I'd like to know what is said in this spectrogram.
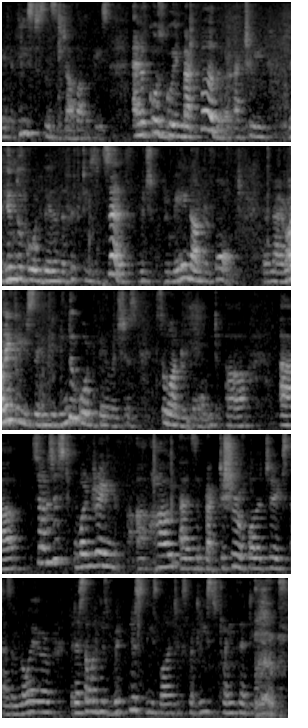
at least since the Shah Bano case. And of course, going back further, actually, the Hindu Code Bill in the 50s itself, which remained unreformed, and ironically, it's the Hindu, Hindu Code Bill which is so unreformed. Uh, uh, so I was just wondering uh, how, as a practitioner of politics, as a lawyer, but as someone who's witnessed these politics for at least 20, 30 years,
